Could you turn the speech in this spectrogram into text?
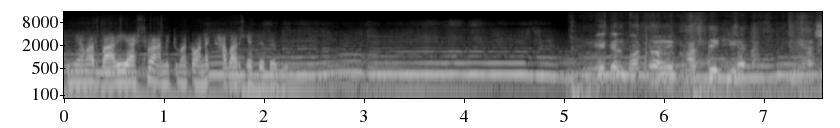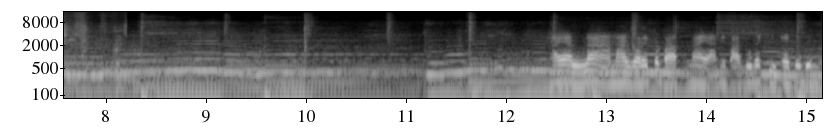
তুমি আমার বাড়ি আসো আমি তোমাকে অনেক খাবার খেতে দেবো। তুমি এখানে বসো আমি ভাত দেখি আমি আসি। হ্যাঁ আল্লাহ আমার ঘরে তো ভাত নাই আমি পাগলটা কি খেতে দেবো?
